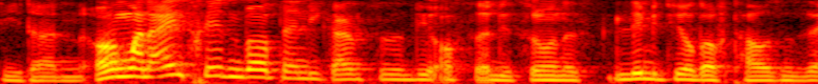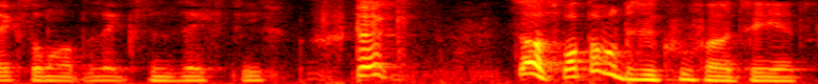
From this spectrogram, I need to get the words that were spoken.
die dann irgendwann eintreten wird, denn die ganze, die erste Edition ist limitiert auf 1666 Stück. So, es war doch ein bisschen QVC jetzt.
